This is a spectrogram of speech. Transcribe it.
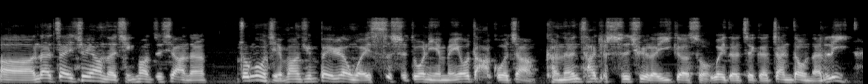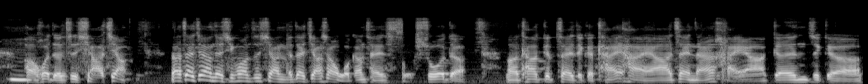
呃，那在这样的情况之下呢？中共解放军被认为四十多年没有打过仗，可能他就失去了一个所谓的这个战斗能力，啊，或者是下降。那在这样的情况之下呢，再加上我刚才所说的，啊，他跟在这个台海啊，在南海啊，跟这个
